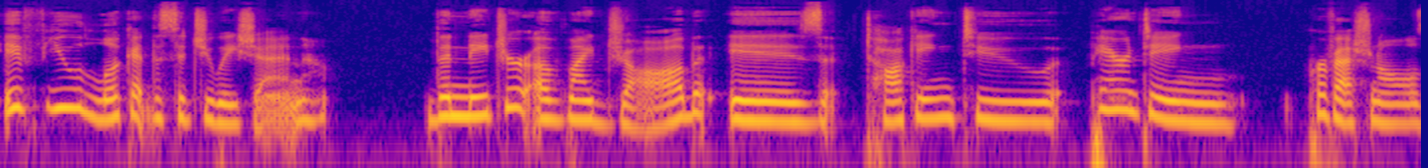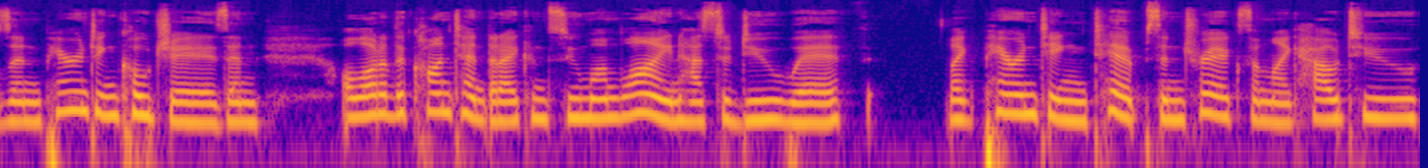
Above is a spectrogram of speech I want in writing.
if you look at the situation, the nature of my job is talking to parenting professionals and parenting coaches and a lot of the content that I consume online has to do with like parenting tips and tricks and like how to,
